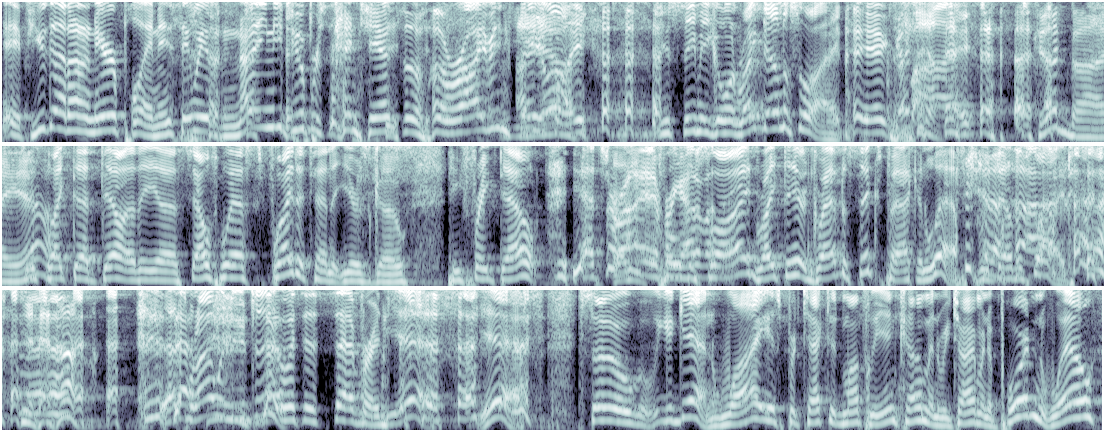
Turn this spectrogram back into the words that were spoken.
if you got on an airplane and they say we have a 92% chance of arriving safely, you see me going right down the slide. hey, goodbye. Goodbye. Yeah. Just like that, uh, the uh, Southwest flight attendant years ago, he freaked out. Yeah, That's right, I He pulled forgot the about slide right there and grabbed a six pack and left. Went down the slide. That's what I would do too. That was his severance. yes, yes. So again, why is protected monthly income and retirement important? Well,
